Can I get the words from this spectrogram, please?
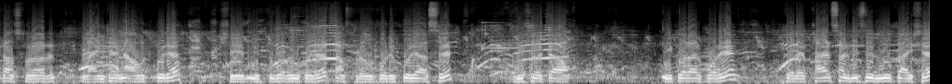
ট্রান্সফর্মার লাইন টাইন আউট করে সে মৃত্যুবরণ করে ট্রান্সফর্মার উপরে পড়ে আছে। বিষয়টা ই করার পরে পরে ফায়ার সার্ভিসের লোক আইসা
